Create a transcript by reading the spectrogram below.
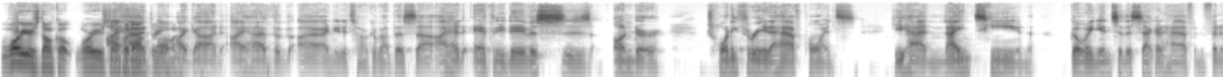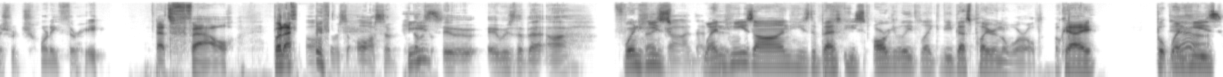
Warriors don't go Warriors don't I go down had, 3 oh my god, I had the I, I need to talk about this. Uh, I had Anthony Davis's under 23 and a half points. He had 19 going into the second half and finished with 23. That's foul. But I, Oh, that was awesome. That was- He's- it, it was the best. Uh, when he's God when hit. he's on, he's the best he's arguably like the best player in the world, okay? But when Yeah. he's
